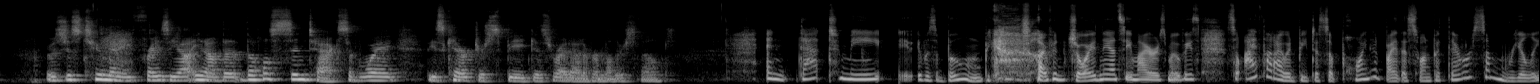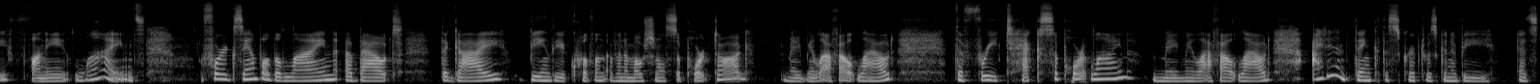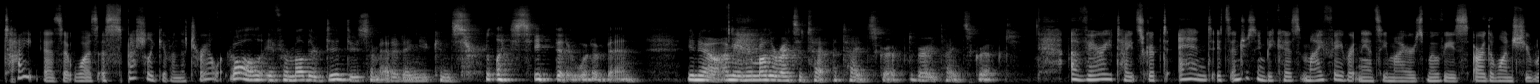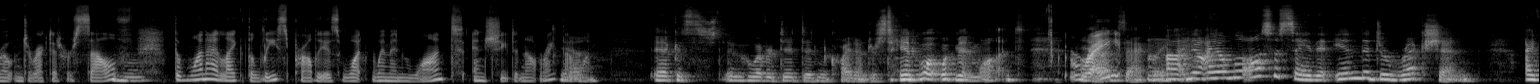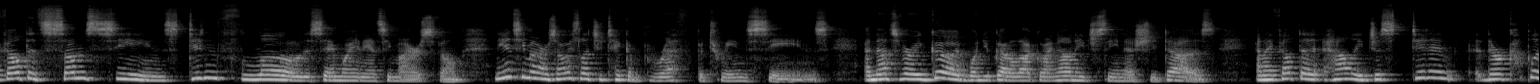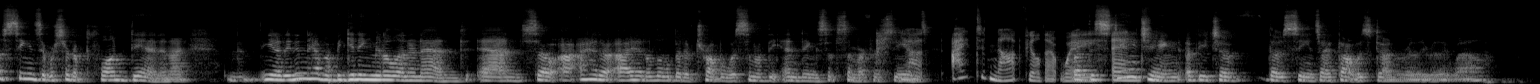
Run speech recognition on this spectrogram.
It was just too many phrasing. You know, the the whole syntax of the way these characters speak is right out of her mother's films. And that to me, it was a boon because I've enjoyed Nancy Meyers' movies. So I thought I would be disappointed by this one, but there were some really funny lines. For example, the line about the guy being the equivalent of an emotional support dog made me laugh out loud. The free tech support line made me laugh out loud. I didn't think the script was going to be as tight as it was, especially given the trailer. Well, if her mother did do some editing, you can certainly see that it would have been. You know, I mean, her mother writes a tight script, a very tight script. A very tight script. And it's interesting because my favorite Nancy Meyers movies are the ones she wrote and directed herself. Mm-hmm. The one I like the least probably is What Women Want, and she did not write that Yeah. One. Yeah, because whoever did didn't quite understand what women want. Yeah, Right? exactly. Uh, now, I will also say that in the direction, I felt that some scenes didn't flow the same way in Nancy Meyers' film. Nancy Meyers always lets you take a breath between scenes, and that's very good when you've got a lot going on each scene, as she does. And I felt that Hallie just didn't. There were a couple of scenes that were sort of plugged in, and I, you know, they didn't have a beginning, middle, and an end, and so I, I had a I had a little bit of trouble with some of the endings of some of her scenes. Yeah, I did not feel that way. But the And staging of each of those scenes I thought was done really, really well.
